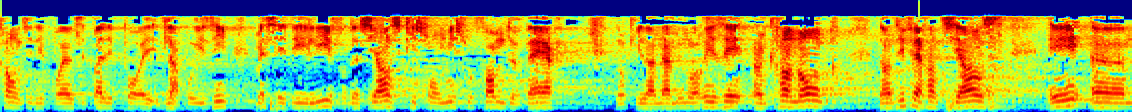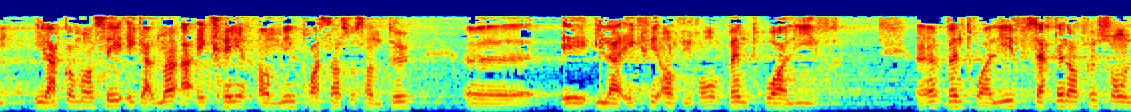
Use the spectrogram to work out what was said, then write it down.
quand on dit des poèmes, c'est pas des poèmes, de la poésie, mais c'est des livres de sciences qui sont mis sous forme de vers. Donc il en a mémorisé un grand nombre dans différentes sciences, et euh, il a commencé également à écrire en 1362, euh, et il a écrit environ 23 livres. 23 hein, livres, certains d'entre eux sont,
